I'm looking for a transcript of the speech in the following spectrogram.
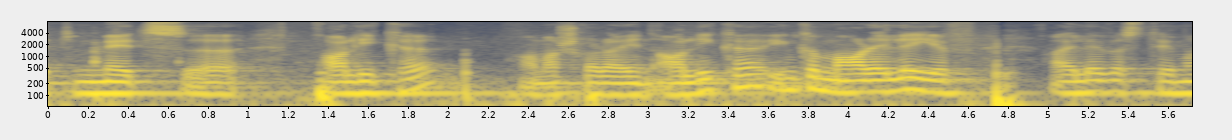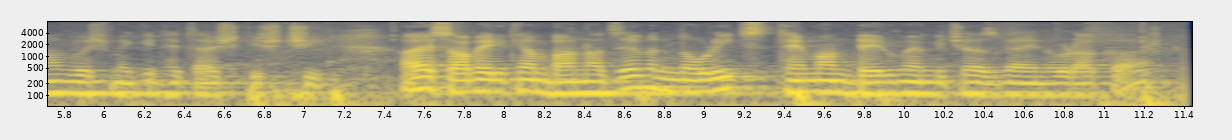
այդ մեծ ալիքը համաշխարհային ալիքը ինքը մարել է եւ այլևս թեման ոչ մեկին հետաքրքիր չի։ Այս ամերիկյան բանաձևը նորից թեման բերում է միջազգային օրակարգ,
